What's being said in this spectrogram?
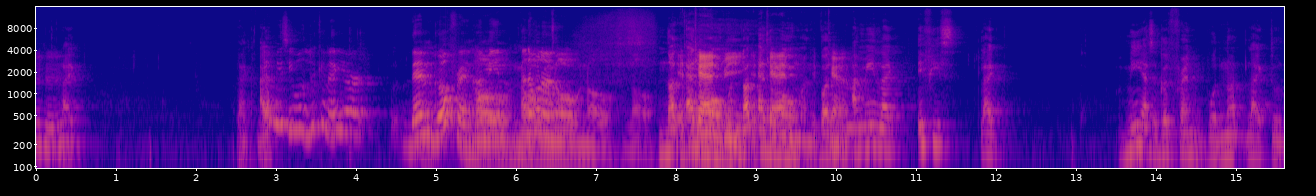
Mhm. like, like That I means he was looking at your then girlfriend. I mean, no, I don't wanna. no, no, no. not It at can the moment, be, not it at can- the moment, but can. I mean like, if he's like, me as a good friend would not like to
